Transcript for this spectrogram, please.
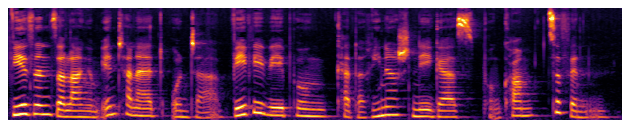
Wir sind so lange im Internet unter www.katharinaschneegers.com zu finden.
